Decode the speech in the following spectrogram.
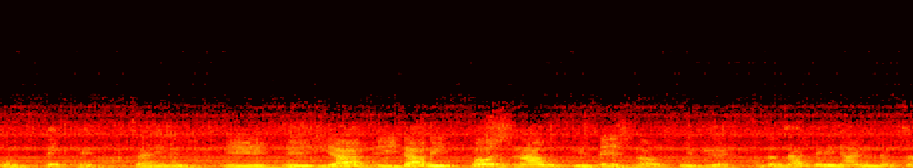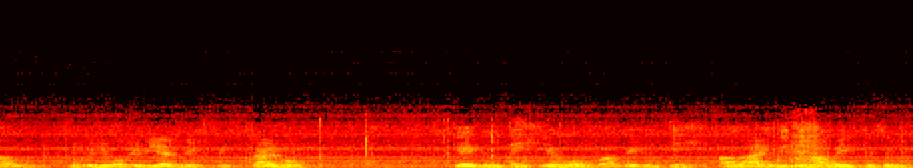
und bekennt seine Sünde. I, ja, I Dawid poznał i wyznał swój grzech. Und dann sagt er in einem der Psalmen, Tylko nie mówi w jednych z tych psalmów, gegen dich, Jehova, gegen dich allein habe ich gesündigt.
